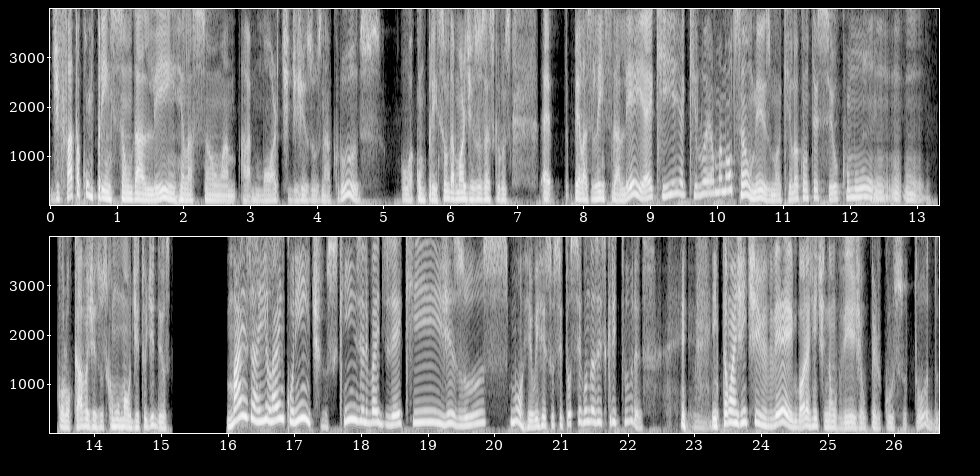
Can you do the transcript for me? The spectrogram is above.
de fato, a compreensão da lei em relação à, à, morte de Jesus na cruz, ou a compreensão da morte de Jesus na cruz é, pelas lentes da lei, é que aquilo é uma maldição mesmo, aquilo aconteceu como um, um, colocava Jesus como o maldito de Deus. Mas aí, lá em Coríntios 15, ele vai dizer que Jesus morreu e ressuscitou segundo as Escrituras. Hum. então a gente vê, embora a gente não veja o percurso todo,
